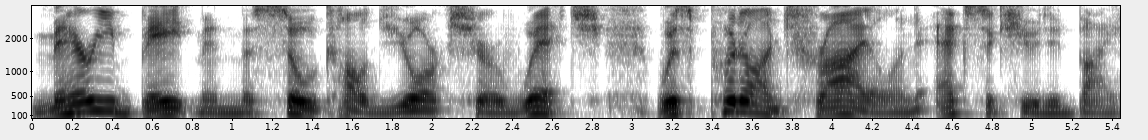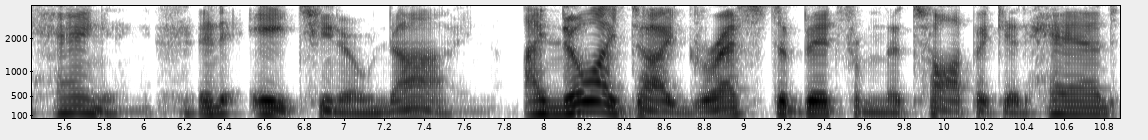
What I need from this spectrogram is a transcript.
Mary Bateman, the so called Yorkshire witch, was put on trial and executed by hanging in 1809. I know I digressed a bit from the topic at hand,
